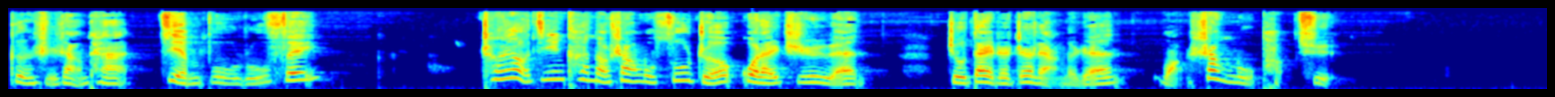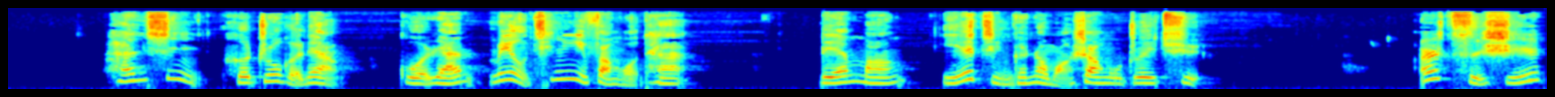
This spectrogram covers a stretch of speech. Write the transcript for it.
更是让他健步如飞。程咬金看到上路苏哲过来支援，就带着这两个人往上路跑去。韩信和诸葛亮果然没有轻易放过他，连忙也紧跟着往上路追去。而此时，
